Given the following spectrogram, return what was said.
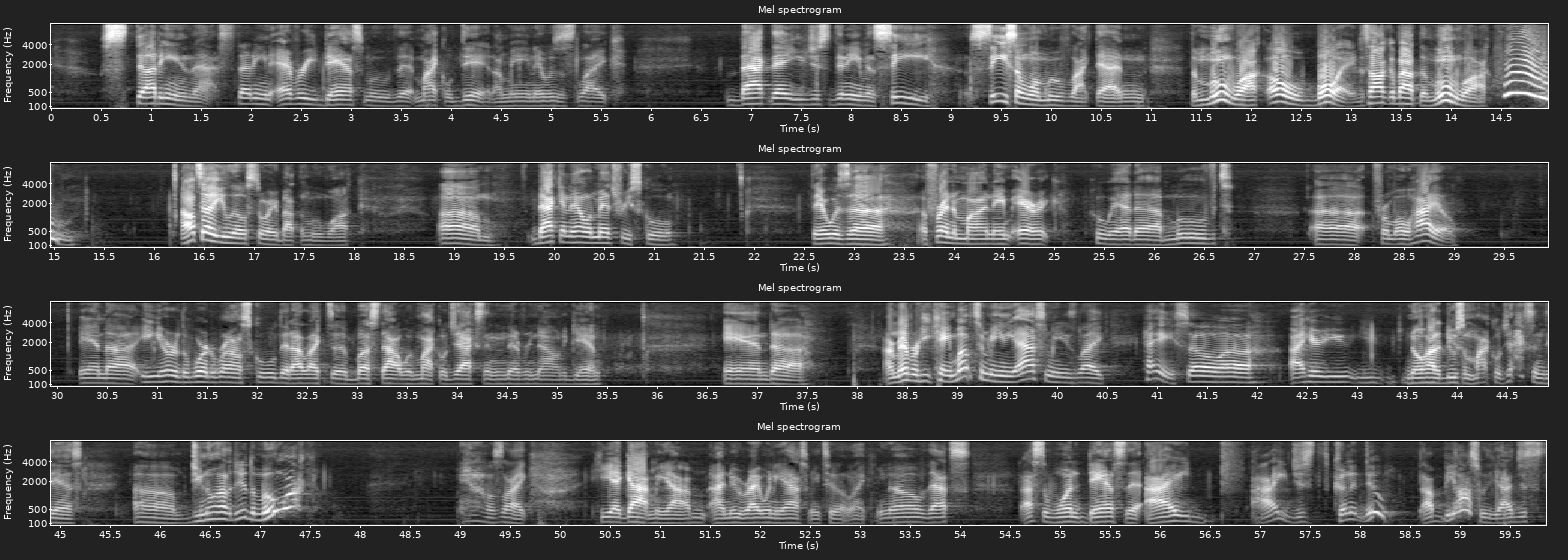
studying that, studying every dance move that Michael did. I mean, it was like back then you just didn't even see see someone move like that and the moonwalk, oh boy, to talk about the moonwalk. Whoo! I'll tell you a little story about the moonwalk. Um, back in elementary school, there was a, a friend of mine named Eric who had uh, moved uh, from Ohio. And uh, he heard the word around school that I like to bust out with Michael Jackson every now and again. And uh, I remember he came up to me and he asked me, he's like, hey, so uh, I hear you, you know how to do some Michael Jackson dance. Um, do you know how to do the moonwalk? And I was like, he had got me. I, I knew right when he asked me to. I'm like, you know, that's that's the one dance that I I just couldn't do. I'll be honest with you. I just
